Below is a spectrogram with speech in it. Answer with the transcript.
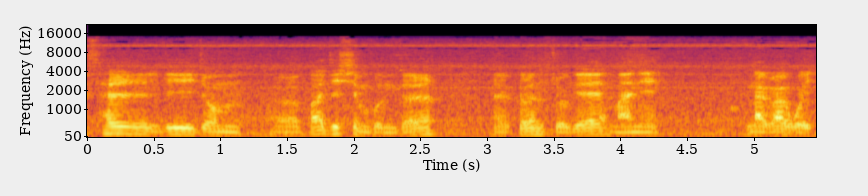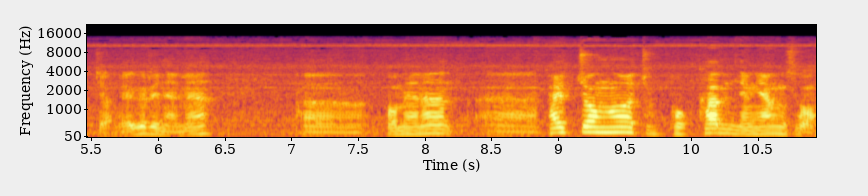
살이 좀 어, 빠지신 분들 예, 그런 쪽에 많이 나가고 있죠. 왜 그러냐면 어, 보면은 어, 팔종의 주- 복합 영양소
